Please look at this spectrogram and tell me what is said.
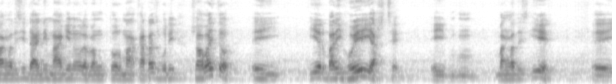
বাংলাদেশি ডাইনি মা মাগিনোর এবং তোর মা কাটাস কাটাসবুড়ি সবাই তো এই ইয়ের বাড়ি হয়েই আসছে। এই বাংলাদেশ ইয়ে এই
